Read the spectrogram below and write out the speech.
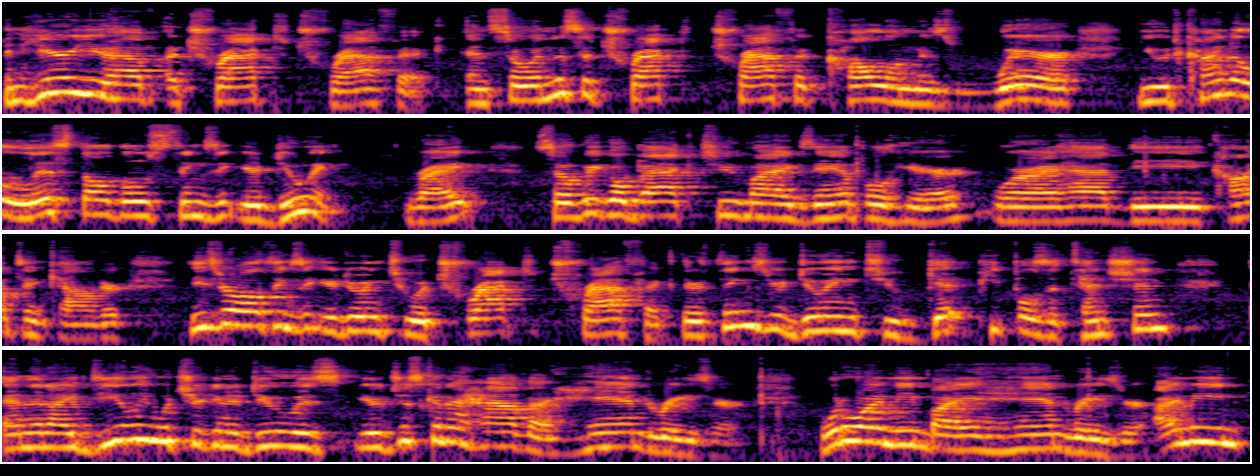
and here you have attract traffic. And so in this attract traffic column is where you would kind of list all those things that you're doing, right? So if we go back to my example here where I had the content calendar, these are all things that you're doing to attract traffic. They're things you're doing to get people's attention. And then ideally what you're going to do is you're just going to have a hand raiser. What do I mean by a hand raiser? I mean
